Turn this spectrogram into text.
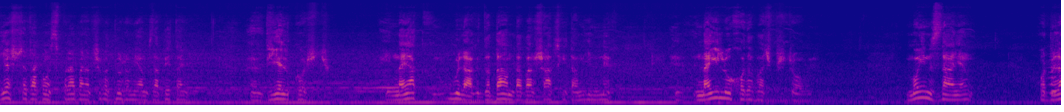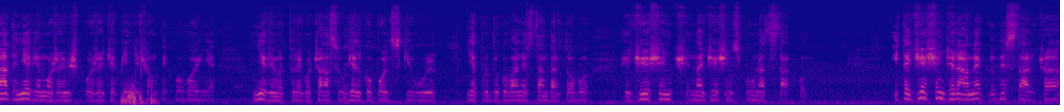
jeszcze taką sprawę, na przykład dużo miałem zapytań, e, wielkość, na jak ulach do Danda warszawskich, tam innych, e, na ilu hodować pszczoły. Moim zdaniem od lat, nie wiem, może już po życie 50. po wojnie, nie wiem od którego czasu, wielkopolski ul jest produkowany standardowo 10 na 10 z pół nadstawką. I te 10 ramek wystarcza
